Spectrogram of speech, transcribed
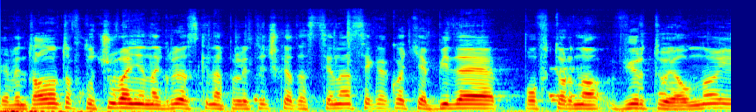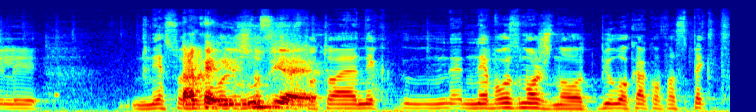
евентуалното вклучување на Груевски на политичката сцена секако ќе биде повторно виртуелно или не со така, илузија е. Тоа е не, не, невозможно од било каков аспект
